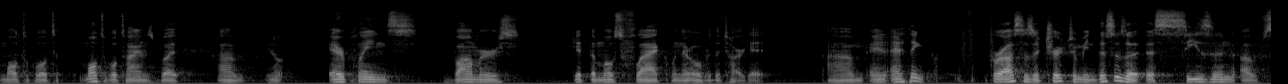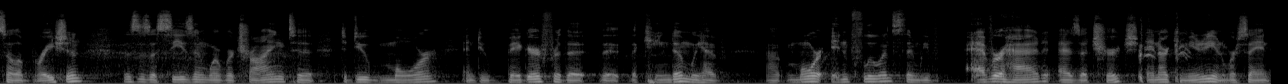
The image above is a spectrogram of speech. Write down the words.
multiple t- multiple times, but um, you know, airplanes, bombers get the most flack when they're over the target, um, and, and, I think for us as a church, I mean, this is a, a season of celebration. This is a season where we're trying to, to do more and do bigger for the, the, the kingdom. We have uh, more influence than we've ever had as a church in our community, and we're saying,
